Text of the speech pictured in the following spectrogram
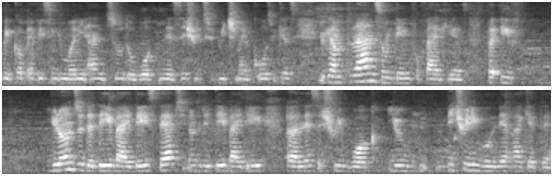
wake up every single morning and do the work necessary to reach my goals because you can plan something for five years but if you don't do the day by day steps you don't do the day by day uh, necessary work. You literally will never get there.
